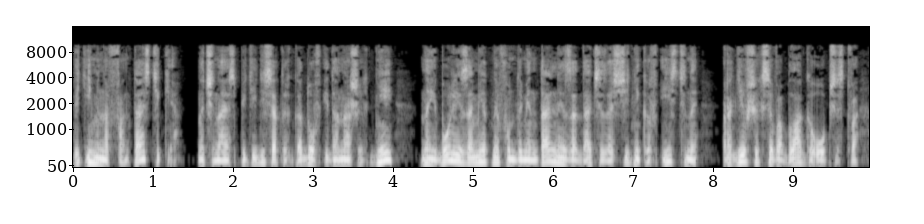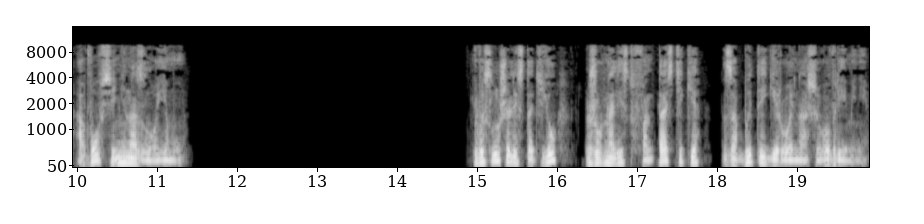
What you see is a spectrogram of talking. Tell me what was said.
ведь именно в фантастике, начиная с 50-х годов и до наших дней, наиболее заметны фундаментальные задачи защитников истины, родившихся во благо общества, а вовсе не на зло ему. Вы слушали статью «Журналист в фантастике. Забытый герой нашего времени».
